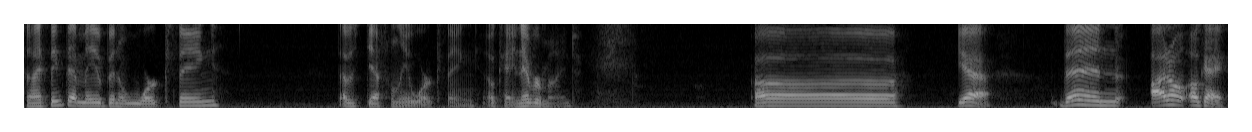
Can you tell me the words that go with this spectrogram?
And I think that may have been a work thing. That was definitely a work thing. Okay, never mind. Uh yeah. Then I don't okay.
